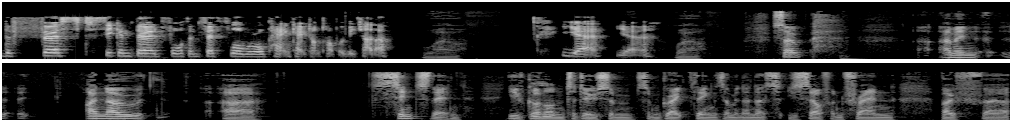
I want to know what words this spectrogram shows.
the first, second, third, fourth, and fifth floor were all pancaked on top of each other. Wow. Yeah, yeah. Wow. So, I mean, I know uh, since then you've gone on to do some, some great things. I mean, I know yourself and Fran both uh,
